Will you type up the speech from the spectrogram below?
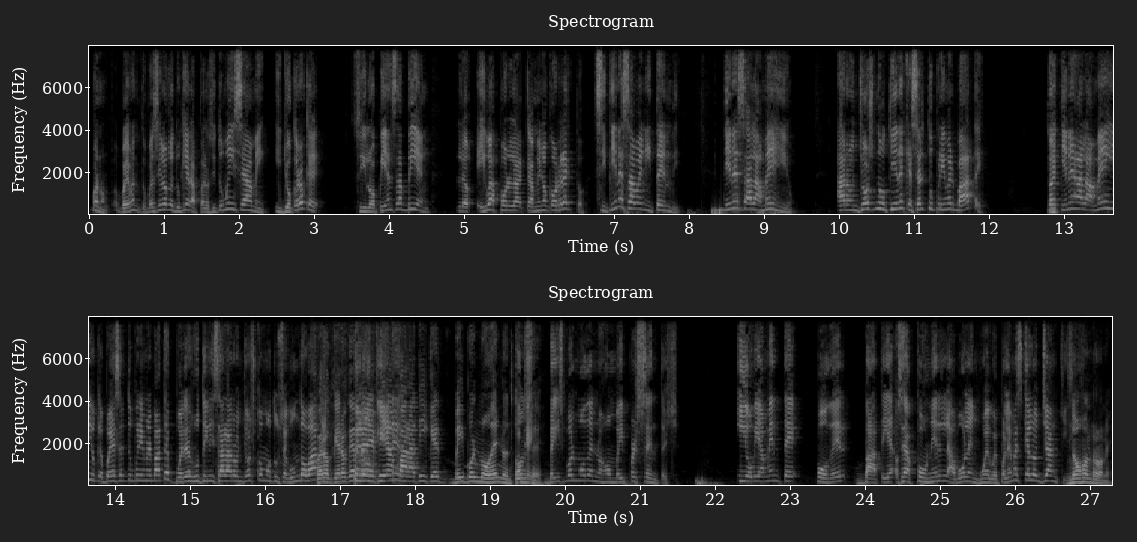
bueno, obviamente tú puedes decir lo que tú quieras, pero si tú me dices a mí, y yo creo que si lo piensas bien, lo- ibas por el camino correcto. Si tienes a Benitendi, tienes a Lamegio, Aaron Josh no tiene que ser tu primer bate. Entonces tienes a Lamegio que puede ser tu primer bate, puedes utilizar a Aaron Josh como tu segundo bate. Pero quiero que me definas tienes- para ti qué es béisbol moderno entonces. Béisbol moderno es home base percentage. Y obviamente poder batear, o sea, poner la bola en juego. El problema es que los Yankees No honrones.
